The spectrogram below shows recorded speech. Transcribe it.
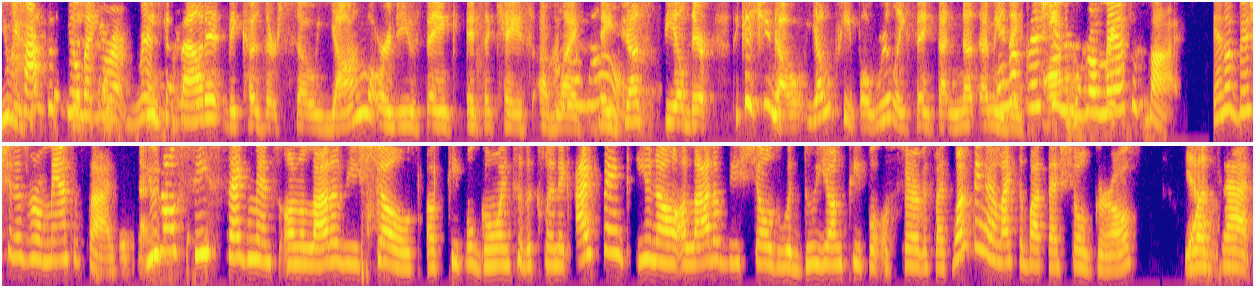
You, you have to feel that you're at risk. Think about it because they're so young, or do you think it's a case of like they just feel they're because you know young people really think that not. I mean, inhibition is romanticized. Inhibition is romanticized. Okay. You don't see segments on a lot of these shows of people going to the clinic. I think you know a lot of these shows would do young people a service. Like one thing I liked about that show, Girls, yeah. was that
